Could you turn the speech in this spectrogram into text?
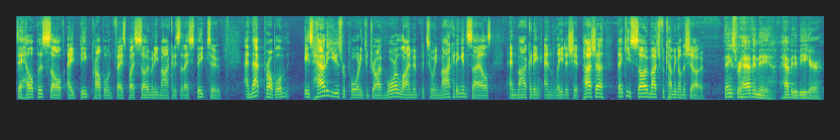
to help us solve a big problem faced by so many marketers that I speak to. And that problem is how to use reporting to drive more alignment between marketing and sales and marketing and leadership. Pasha, thank you so much for coming on the show. Thanks for having me. Happy to be here.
